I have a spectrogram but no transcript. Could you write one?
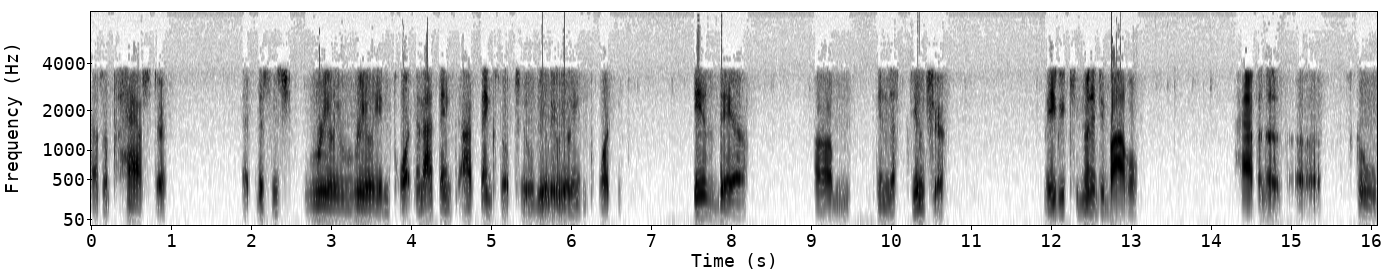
as a pastor that this is really, really important, and I think I think so too, really, really important. Is there um, in the future maybe community Bible having a, a school,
